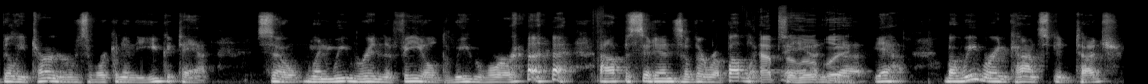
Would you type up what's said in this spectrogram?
Billy Turner was working in the Yucatan. So when we were in the field, we were opposite ends of the republic. Absolutely. And, uh, yeah, but we were in constant touch,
